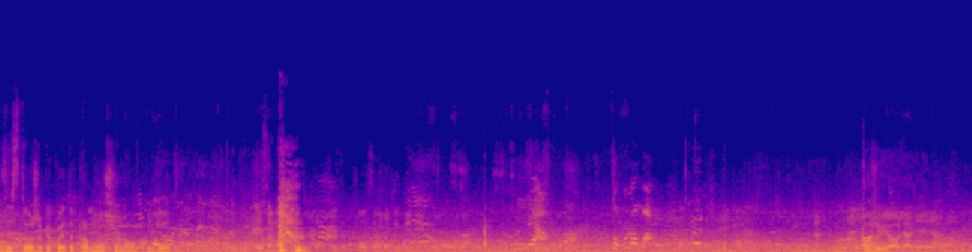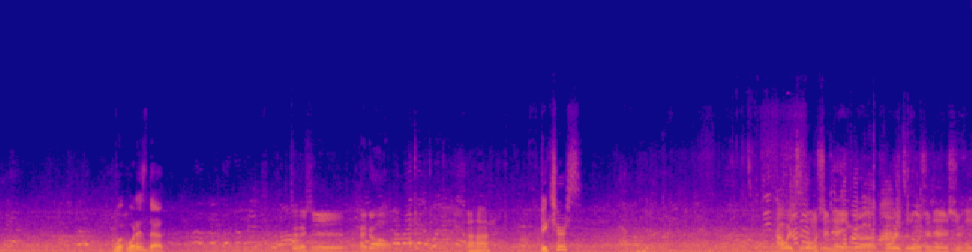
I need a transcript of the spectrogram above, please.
Здесь тоже какой-то промоушенал идет. Тоже есть. What, what is that? 这个是拍照， Uh-huh. Pictures? 它会自动生成一个，它会自动生成视频。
